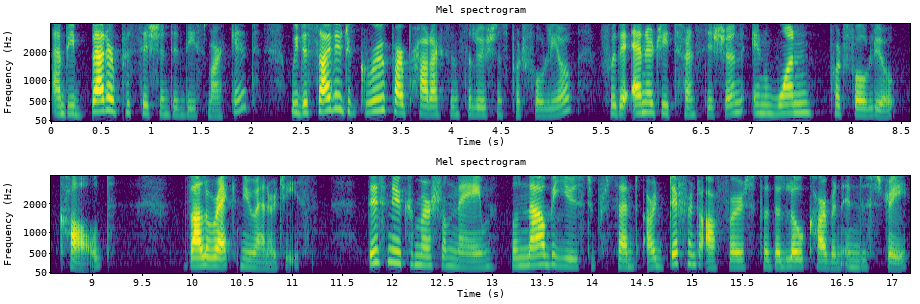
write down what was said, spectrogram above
and be better positioned in this market, we decided to group our products and solutions portfolio for the energy transition in one portfolio called Vallourec New Energies. This new commercial name will now be used to present our different offers for the low carbon industry,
